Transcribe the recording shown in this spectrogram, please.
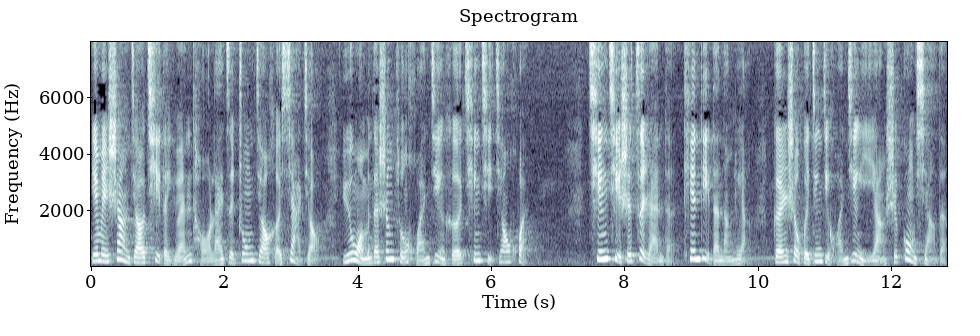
因为上焦气的源头来自中焦和下焦，与我们的生存环境和氢气交换。氢气是自然的，天地的能量，跟社会经济环境一样是共享的，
